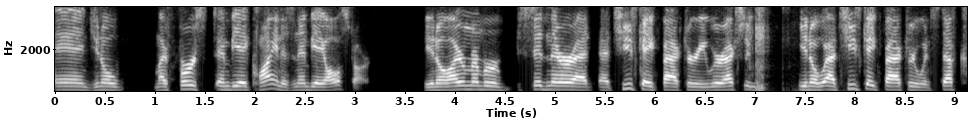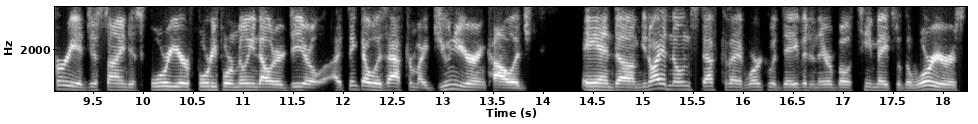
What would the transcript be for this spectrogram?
And, you know, my first NBA client is an NBA All-Star. You know, I remember sitting there at, at Cheesecake Factory. We were actually, you know, at Cheesecake Factory when Steph Curry had just signed his four-year, $44 million deal. I think that was after my junior year in college. And, um, you know, I had known Steph because I had worked with David and they were both teammates with the Warriors.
